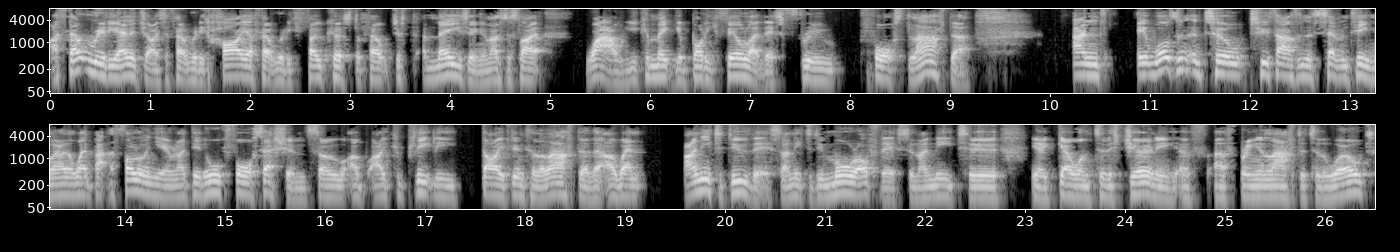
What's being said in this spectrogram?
I felt really energized. I felt really high. I felt really focused. I felt just amazing. And I was just like, wow, you can make your body feel like this through forced laughter. And it wasn't until 2017 where I went back the following year and I did all four sessions. So I, I completely dived into the laughter that I went, I need to do this. I need to do more of this, and I need to, you know, go on to this journey of of bringing laughter to the world.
